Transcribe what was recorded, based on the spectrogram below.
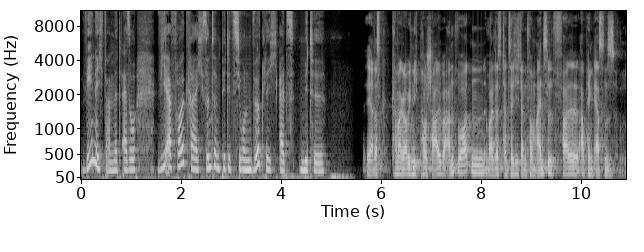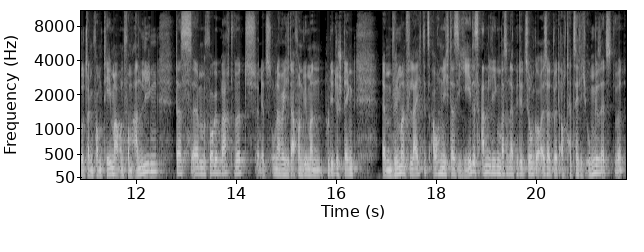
wenig damit. Also wie erfolgreich sind denn Petitionen wirklich als Mittel? Ja, das kann man, glaube ich, nicht pauschal beantworten, weil das tatsächlich dann vom Einzelfall abhängt. Erstens sozusagen vom Thema und vom Anliegen, das ähm, vorgebracht wird. Jetzt unabhängig davon, wie man politisch denkt, ähm, will man vielleicht jetzt auch nicht, dass jedes Anliegen, was in der Petition geäußert wird, auch tatsächlich umgesetzt wird.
